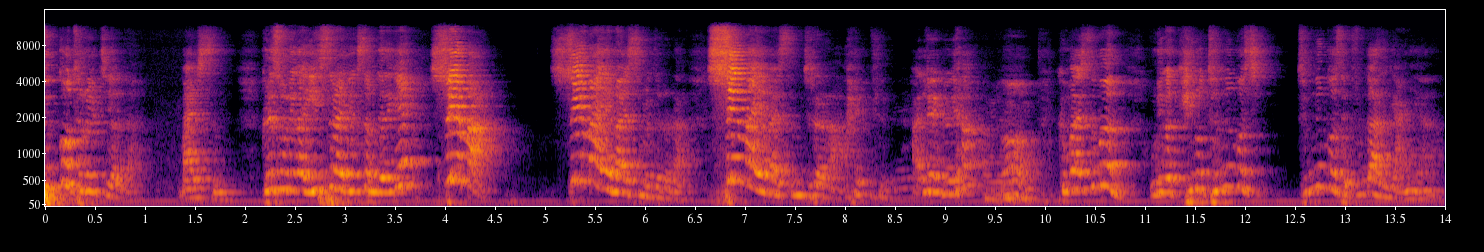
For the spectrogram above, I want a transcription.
듣고 들을지어다. 말씀. 그래서 우리가 이스라엘 백성들에게 쇠마! 쇠마의 말씀을 들어라. 쇠마의 말씀 들어라. 할렐루야. 어, 그 말씀은 우리가 귀로 듣는 것이 듣는 것에 불과한 게 아니야.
